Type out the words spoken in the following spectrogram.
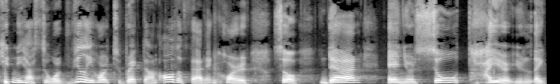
kidney has to work really hard to break down all the fat and carb. So that and you're so tired. You're like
